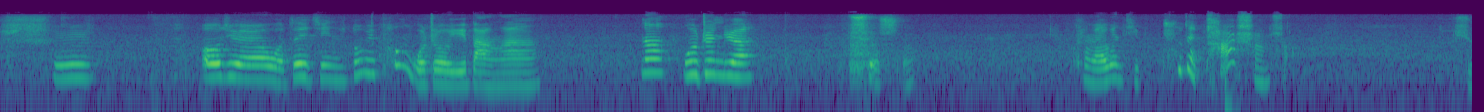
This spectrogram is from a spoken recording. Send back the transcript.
是。而且我最近都没碰过周瑜榜啊，那我有证据啊。确实，看来问题出在他身上。就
